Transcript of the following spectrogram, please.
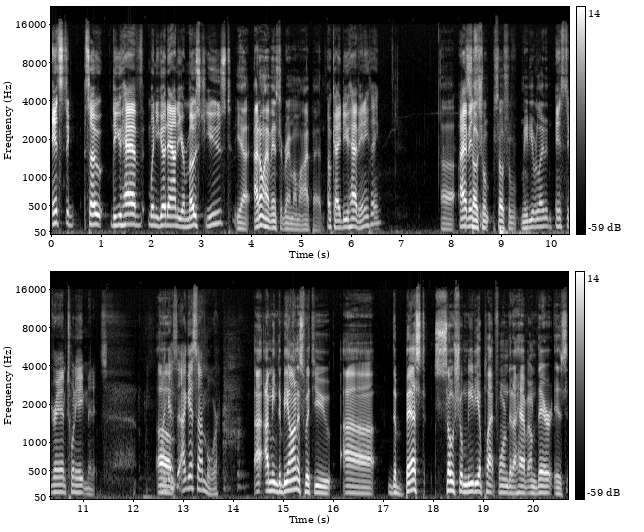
Insta. So, do you have when you go down to your most used? Yeah, I don't have Instagram on my iPad. Okay. Do you have anything? Uh I have Insta- social social media related? Instagram, twenty eight minutes. Um, I guess. I guess I'm more. I, I mean, to be honest with you, uh, the best social media platform that I have on there is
